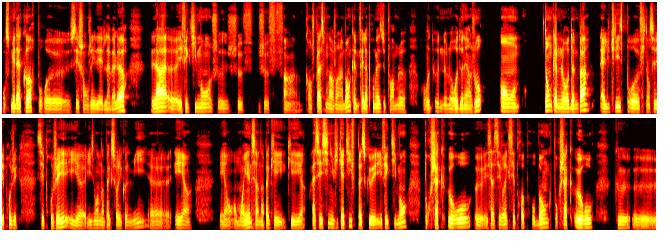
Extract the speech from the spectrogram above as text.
on se met d'accord pour euh, s'échanger de la valeur. Là, euh, effectivement, je, je, je, quand je place mon argent à la banque, elle me fait la promesse de pouvoir me le, le redonner un jour. En, tant qu'elle me le redonne pas, elle l'utilise pour financer des projets. Ces projets, ils ont un impact sur l'économie et et en, moyenne, c'est un impact qui est, assez significatif parce que effectivement, pour chaque euro, euh, et ça c'est vrai que c'est propre aux banques, pour chaque euro que euh,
